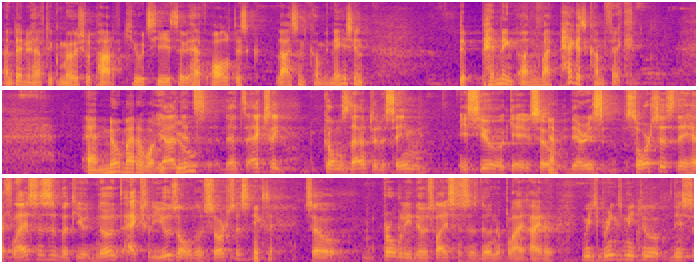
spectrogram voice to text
and then you have the commercial part of Qt. So you have all this license combination depending on my package config. And no matter what yeah, you do, that's, that actually comes down to the same issue. Okay, so Yeah. there is sources, they have licenses, but you don't actually use all those sources. Exa- So probably those licenses don't apply either. Which brings me to this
